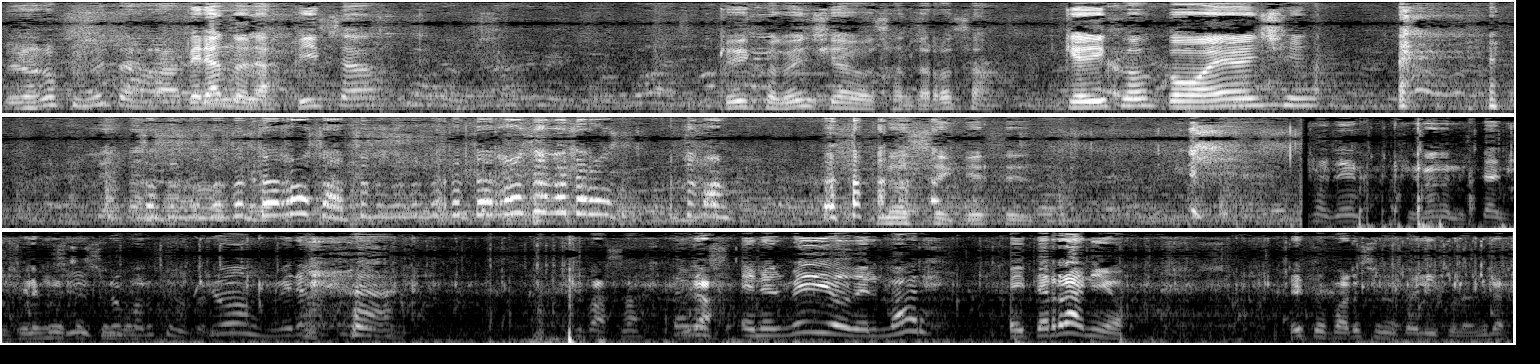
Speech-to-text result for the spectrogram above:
Pero no filmé tan rápido. Esperando las pizzas. ¿Qué dijo el Benji algo de Santa Rosa? ¿Qué dijo? ¿Cómo es, Benji? No sé qué es eso. No, mirá, ¿Qué pasa? Estamos en el medio del mar Mediterráneo. esto parece una película, mirá.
